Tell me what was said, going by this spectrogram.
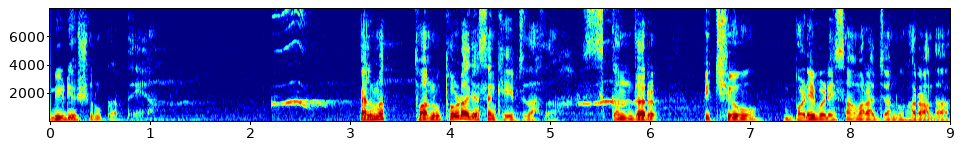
ਵੀਡੀਓ ਸ਼ੁਰੂ ਕਰਦੇ ਹਾਂ। ਪਹਿਲਾਂ ਮੈਂ ਤੁਹਾਨੂੰ ਥੋੜਾ ਜਿਹਾ ਸੰਖੇਪ ਚ ਦੱਸਦਾ। ਸਿਕੰਦਰ ਪਿੱਛੋਂ ਬੜੇ ਬੜੇ ਸਾਮਰਾਜਾਂ ਨੂੰ ਹਰਾਉਂਦਾ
